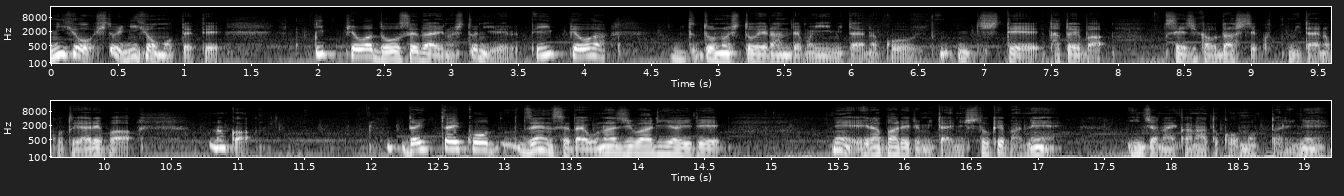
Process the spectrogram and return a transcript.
2票1人2票持ってて1票は同世代の人に入れる。で1票はどの人を選んでもいいみたいなこうして例えば政治家を出していくみたいなことをやればなんか大体こう全世代同じ割合でね、選ばれるみたいにしとけばねいいんじゃないかなとか思ったりね、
